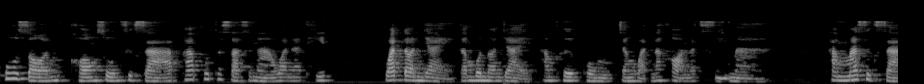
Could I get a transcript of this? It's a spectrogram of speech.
ผู้สอนของศูนย์ศึกษาพระพุทธศาสนาวันอาทิตย์ วัดดอนใหญ่ ตำบลดอนใหญ่ อำเภอพง จังหวัดนครราชสีมา ธรรมศึกษา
